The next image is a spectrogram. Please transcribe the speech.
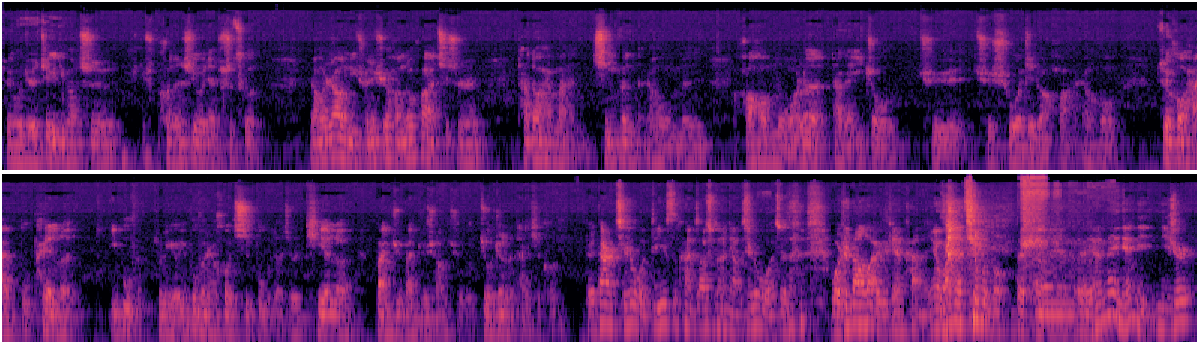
所以我觉得这个地方是可能是有点失策的。然后让李纯学杭州话，其实他都还蛮兴奋的。然后我们好好磨了大概一周去去说这段话，然后最后还补配了一部分，就是有一部分是后期补的，就是贴了半句半句上去，我纠正了他一些口音。对，但是其实我第一次看《郊区的鸟》，其实我觉得我是当外语片看的，因为完全听不懂。对，嗯对，因为那年你你是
